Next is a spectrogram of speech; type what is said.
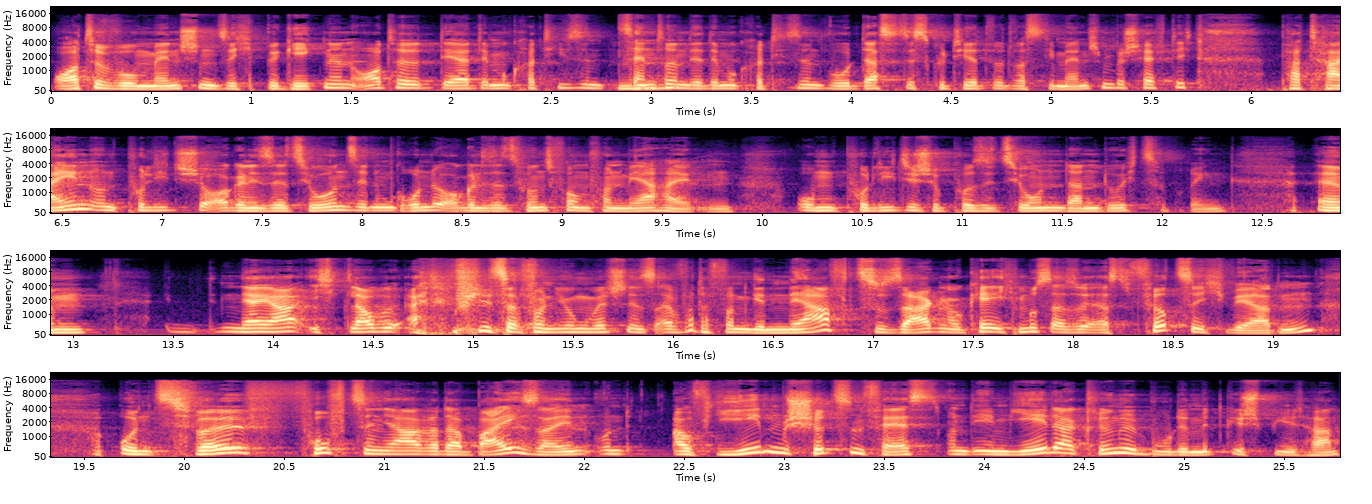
Orte, wo Menschen sich begegnen, Orte der Demokratie sind, mhm. Zentren der Demokratie sind, wo das diskutiert wird, was die Menschen beschäftigt. Parteien und politische Organisationen sind im Grunde Organisationsformen von Mehrheiten, um politische Positionen dann durchzubringen. Ähm, naja, ich glaube, eine Vielzahl von jungen Menschen ist einfach davon genervt zu sagen, okay, ich muss also erst 40 werden und 12, 15 Jahre dabei sein und auf jedem Schützenfest und in jeder Klüngelbude mitgespielt haben,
